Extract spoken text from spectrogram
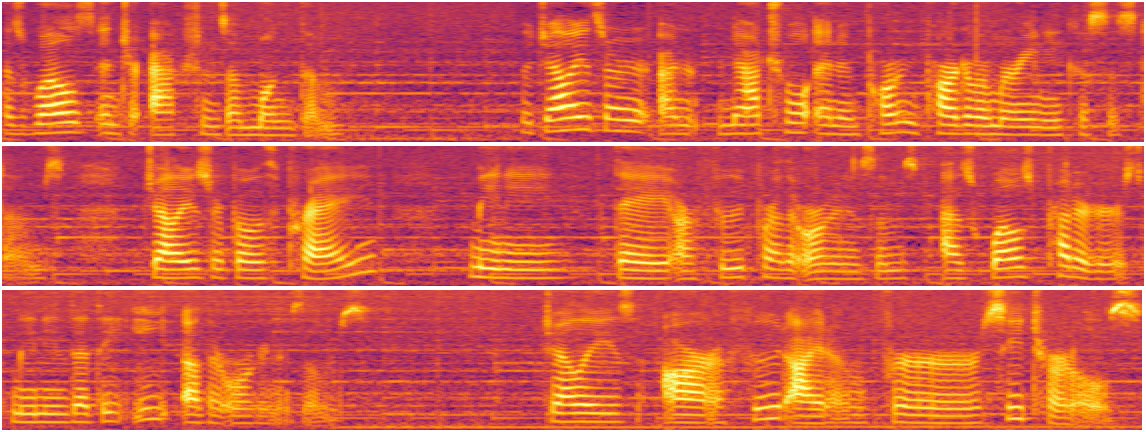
as well as interactions among them. The jellies are a natural and important part of our marine ecosystems. Jellies are both prey, meaning they are food for other organisms, as well as predators, meaning that they eat other organisms. Jellies are a food item for sea turtles.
